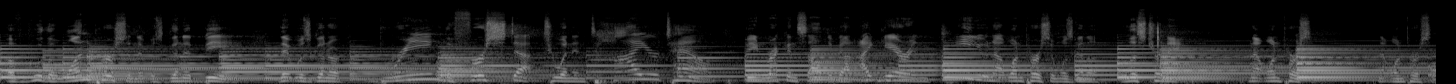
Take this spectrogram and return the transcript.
of who the one person that was going to be, that was going to bring the first step to an entire town being reconciled to God, I guarantee you not one person was going to list her name. Not one person. Not one person.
